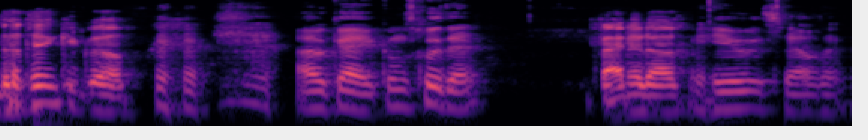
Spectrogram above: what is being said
Dat denk ik wel. Oké, komt goed hè? Fijne dag. Heel hetzelfde.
